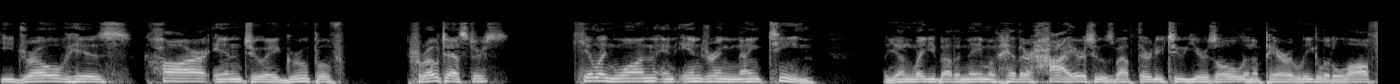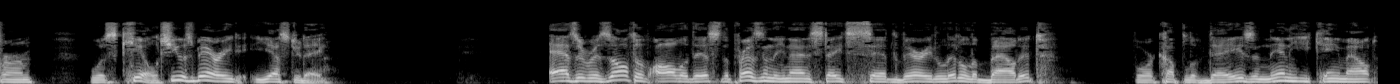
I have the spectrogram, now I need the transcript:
he drove his car into a group of protesters, killing one and injuring 19. A young lady by the name of Heather Heyer, who was about 32 years old and a paralegal at a law firm, was killed. She was buried yesterday. As a result of all of this, the President of the United States said very little about it for a couple of days, and then he came out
